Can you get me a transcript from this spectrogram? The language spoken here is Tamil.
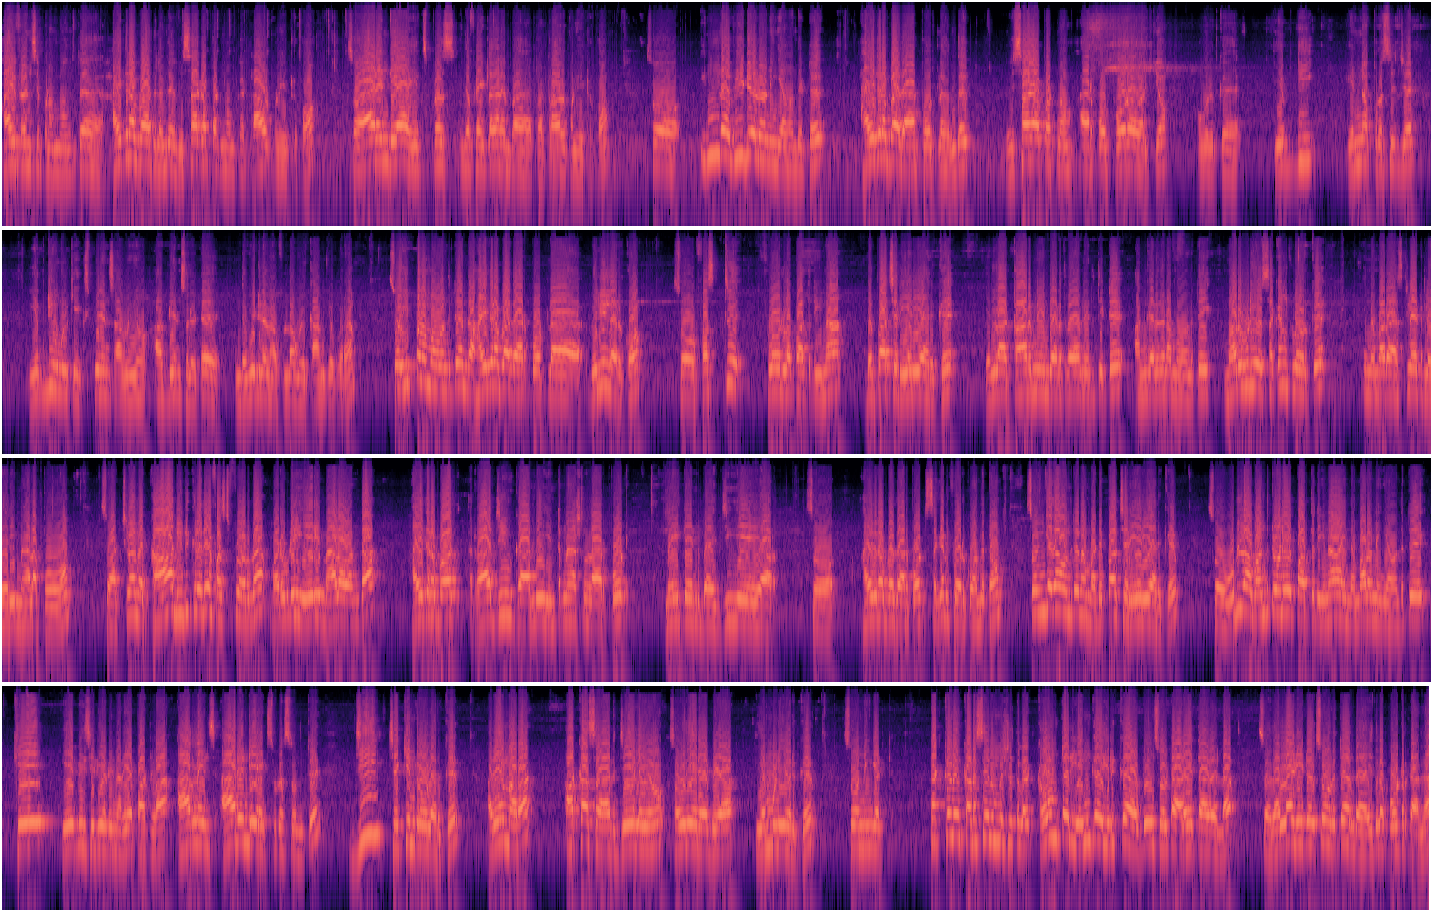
ஹாய் ஃப்ரெண்ட்ஸ் இப்போ நம்ம வந்துட்டு ஹைதராபாத்லேருந்து விசாகப்பட்டினம்க்கு ட்ராவல் பண்ணிகிட்ருக்கோம் இருக்கோம் ஸோ ஏர் இண்டியா எக்ஸ்பிரஸ் இந்த ஃப்ளைட்டில் தான் நம்ம இப்போ ட்ராவல் பண்ணிகிட்ருக்கோம் இருக்கோம் ஸோ இந்த வீடியோவில் நீங்கள் வந்துட்டு ஹைதராபாத் ஏர்போர்ட்டில் இருந்து விசாகப்பட்டினம் ஏர்போர்ட் போகிற வரைக்கும் உங்களுக்கு எப்படி என்ன ப்ரொசீஜர் எப்படி உங்களுக்கு எக்ஸ்பீரியன்ஸ் அமையும் அப்படின்னு சொல்லிட்டு இந்த வீடியோவில் நான் ஃபுல்லாக உங்களுக்கு காமிக்க போகிறேன் ஸோ இப்போ நம்ம வந்துட்டு இந்த ஹைதராபாத் ஏர்போர்ட்டில் வெளியில் இருக்கோம். ஸோ ஃபஸ்ட்டு ஃப்ளோரில் பார்த்துட்டிங்கன்னா டிபார்ச்சர் ஏரியா இருக்குது எல்லா காருமே இந்த இடத்துல தான் நிறுத்திட்டு அங்கேருந்து நம்ம வந்துட்டு மறுபடியும் செகண்ட் ஃப்ளோருக்கு இந்த மாதிரி எஸ்கலேட்டரில் ஏறி மேலே போவோம். ஸோ ஆக்சுவலாக அந்த கார் இருக்கிறதே ஃபர்ஸ்ட் ஃப்ளோர் தான். மறுபடியும் ஏறி மேலே வந்தால் Hyderabad Rajiv Gandhi international airport maintained by GAR so Hyderabad airport second ஃப்ளோருக்கு வந்துட்டோம். ஸோ இங்கே தான் வந்துட்டு நம்ம டிபார்ச்சர் ஏரியா இருக்குது ஸோ உள்ளே வந்துட்டோன்னே பார்த்துட்டிங்கன்னா இந்த மாதிரி நீங்கள் வந்துட்டு கே ஏபிசிடி அப்படின்னு நிறைய பார்க்கலாம். ஏர்லைன்ஸ் ஏர் இண்டியா எக்ஸ்பிரஸ் வந்துட்டு ஜி செக்இன் ரோல் இருக்குது அதே மாதிரி ஆகாஷ் சார் ஜேலையும் சவுதி அரேபியா எம்முலையும் இருக்குது ஸோ நீங்கள் டக்குன்னு கடைசி நிமிஷத்தில் கவுண்டர் எங்கே இருக்கு அப்படின்னு சொல்லிட்டு அலைய தேவையில்லை. ஸோ எல்லா டீட்டெயில்ஸும் வந்துட்டு அந்த இதில் போட்டிருக்காங்க.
